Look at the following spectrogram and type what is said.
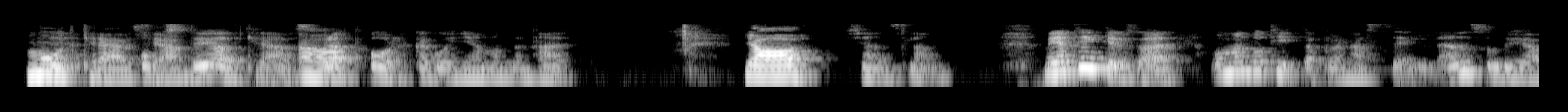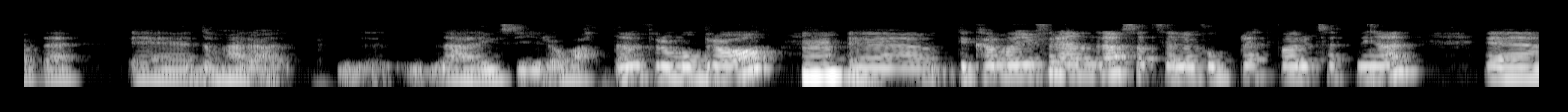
Mod krävs och ja. stöd krävs Ja. för att orka gå igenom den här Ja, känslan. Men jag tänker så här, om man då tittar på den här cellen som behövde eh, de här eh, näringssyre och vatten för att må bra. mm. Eh, det kan man ju förändra så att cellen får rätt förutsättningar. Eh,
